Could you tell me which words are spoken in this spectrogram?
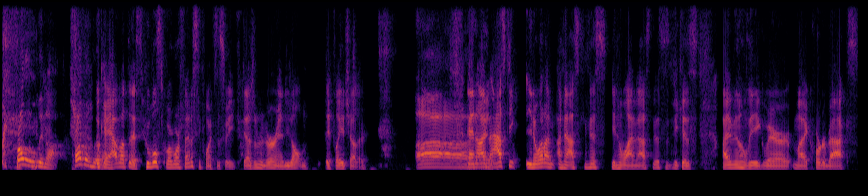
Probably not. Probably. Okay, not. how about this? Who will score more fantasy points this week? Desmond Ridder or Andy Dalton? They play each other. Uh, and I'm asking, you know what? I'm, I'm asking this. You know why I'm asking this is because I'm in a league where my quarterbacks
